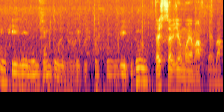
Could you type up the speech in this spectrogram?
Can był. Ktoś co wziął moją awkę chyba.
